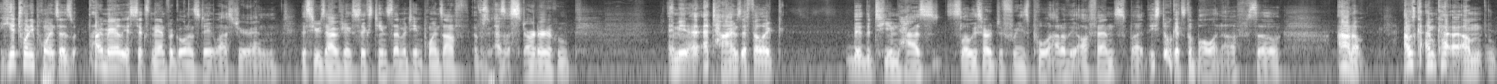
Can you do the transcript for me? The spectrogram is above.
he had 20 points as primarily a sixth man for Golden State last year, and this year's averaging 16, 17 points off as a starter. Who, I mean, at, at times it felt like the the team has slowly started to freeze Poole out of the offense, but he still gets the ball enough. So I don't know. I was I'm kind of, um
